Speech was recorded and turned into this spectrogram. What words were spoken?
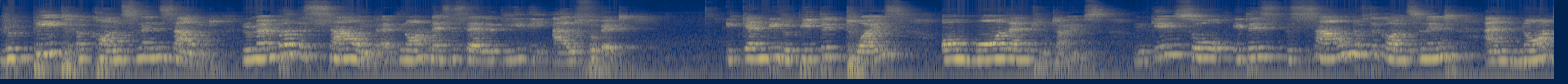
repeat a consonant sound. Remember the sound and not necessarily the alphabet. It can be repeated twice or more than two times. Okay, so it is the sound of the consonant and not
